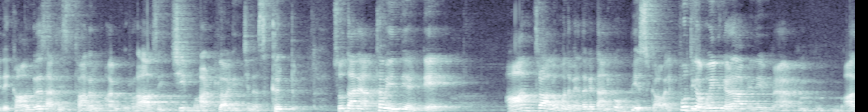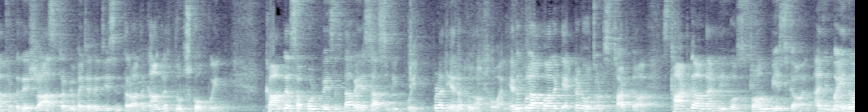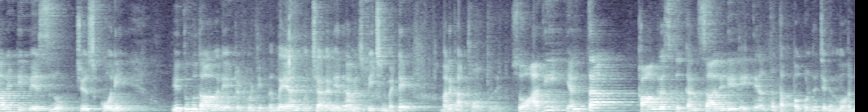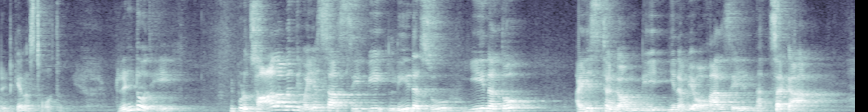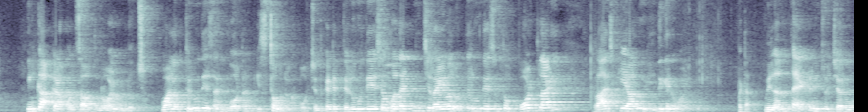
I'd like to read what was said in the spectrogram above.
ఇది కాంగ్రెస్ అధిష్టానం ఆమెకు రాసిచ్చి మాట్లాడించిన స్క్రిప్ట్. సో దాని అర్థం ఏంటి అంటే ఆంధ్రాలో మనం ఎదగటానికి ఒక బేస్ కావాలి. పూర్తిగా పోయింది కదా ఇది ఆంధ్రప్రదేశ్ రాష్ట్ర విభజన చేసిన తర్వాత కాంగ్రెస్ తుడుచుకోకపోయింది. కాంగ్రెస్ సపోర్ట్ బేస్ అంతా వైఎస్ఆర్సీపీకి పోయింది. ఇప్పుడు అది వెనక్కు ఆపుకోవాలి వెనక్కు ఆపుకోవాలంటే ఎక్కడో చోట స్టార్ట్ కావాలి. స్టార్ట్ కావడానికి మీకు ఒక స్ట్రాంగ్ బేస్ కావాలి. అది మైనారిటీ బేస్ను చేసుకొని ఎదుగుదామనేటటువంటి నిర్ణయానికి వచ్చారనేది ఆమె స్పీచ్ని బట్టే మనకు అర్థమవుతుంది. సో అది ఎంత కాంగ్రెస్కు కన్సాలిడేట్ అయితే అంత తప్పకుండా జగన్మోహన్ రెడ్డికే నష్టం అవుతుంది రెండోది ఇప్పుడు చాలామంది వైఎస్ఆర్సిపి లీడర్సు ఈయనతో అయిష్టంగా ఉండి ఈయన వ్యవహార శైలి నచ్చక ఇంకా అక్కడ కొనసాగుతున్న వాళ్ళు ఉండొచ్చు. వాళ్ళకు తెలుగుదేశానికి పోవటానికి ఇష్టం ఉండకపోవచ్చు. ఎందుకంటే తెలుగుదేశం మొదటి నుంచి రైవలు తెలుగుదేశంతో పోట్లాడి రాజకీయాలు ఎదిగిన వాళ్ళు. బట్ వీళ్ళంతా ఎక్కడి నుంచి వచ్చారు?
